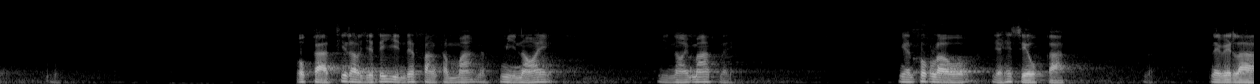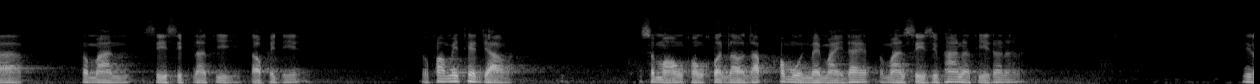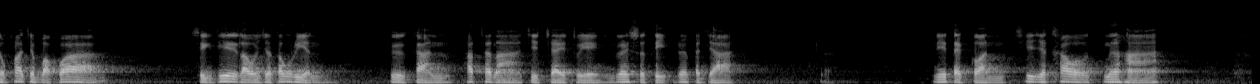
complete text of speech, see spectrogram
โอกาสที่เราจะได้ยินได้ฟังธรรมะนะมีน้อย มีน้อยมากเลย งั้นพวกเราอย่าให้เสียโอกาส ในเวลาประมาณ 40 นาทีต่อไปนี้หลวงพ่อไม่เทศยาว สมองของคนเรารับข้อมูลใหม่ ๆ ได้ประมาณ 45 นาทีเท่านั้น นี่หลวงพ่อจะบอกว่าสิ่งที่เราจะต้องเรียนคือการพัฒนาจิตใจตัวเองด้วยสติด้วยปัญญา นี่แต่ก่อนที่จะเข้าเนื้อหา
